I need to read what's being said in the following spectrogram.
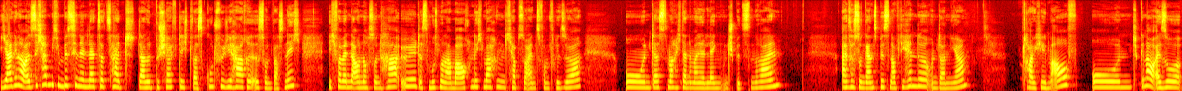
Ja, genau. Also ich habe mich ein bisschen in letzter Zeit damit beschäftigt, was gut für die Haare ist und was nicht. Ich verwende auch noch so ein Haaröl, das muss man aber auch nicht machen. Ich habe so eins vom Friseur und das mache ich dann in meine Längen und Spitzen rein. Einfach so ein ganz bisschen auf die Hände und dann ja, trage ich eben auf. Und genau, also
